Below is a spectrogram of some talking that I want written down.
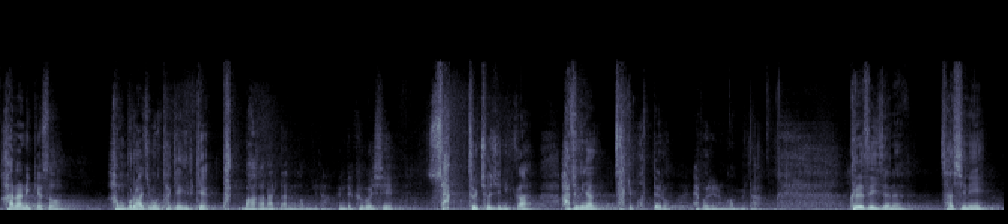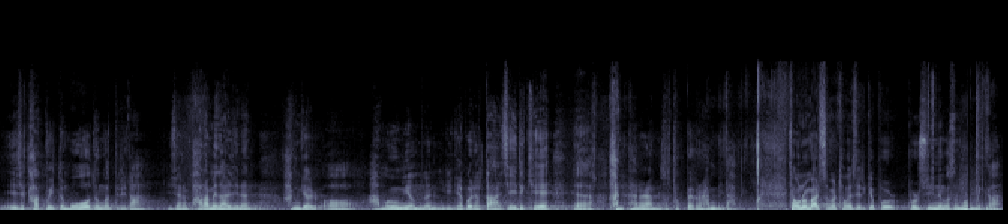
하나님께서 함부로 하지 못하게 이렇게 탁 막아놨다는 겁니다. 근데 그것이 싹 들춰지니까 아주 그냥 자기 멋대로 해버리는 겁니다. 그래서 이제는 자신이 이제 갖고 있던 모든 것들이 다 이제는 바람에 날리는 한결 어, 아무 의미 없는 일이 돼버렸다. 이제 이렇게 예, 한탄을 하면서 독백을 합니다. 자 오늘 말씀을 통해서 이렇게 볼 수 있는 것은 뭡니까?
